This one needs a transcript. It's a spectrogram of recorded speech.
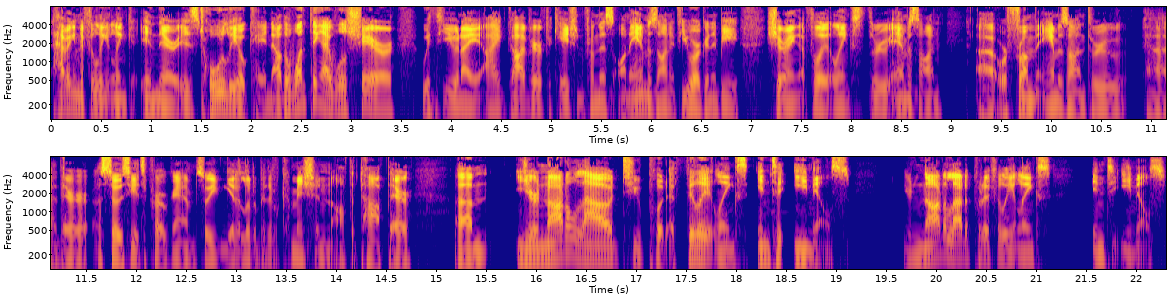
having an affiliate link in there is totally okay. Now, the one thing I will share with you, and I, I got verification from this on Amazon, if you are going to be sharing affiliate links through Amazon, uh, or from Amazon through uh, their associates program, so you can get a little bit of commission off the top there. Um, you're not allowed to put affiliate links into emails. You're not allowed to put affiliate links into emails.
